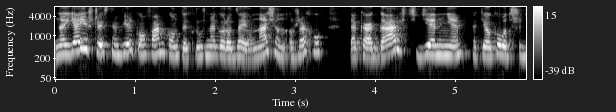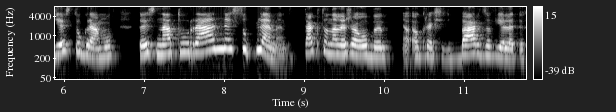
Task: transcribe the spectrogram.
No i ja jeszcze jestem wielką fanką tych różnego rodzaju nasion, orzechów, taka garść dziennie, takie około 30 gramów, to jest naturalny suplement, tak to należałoby określić, bardzo wiele tych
